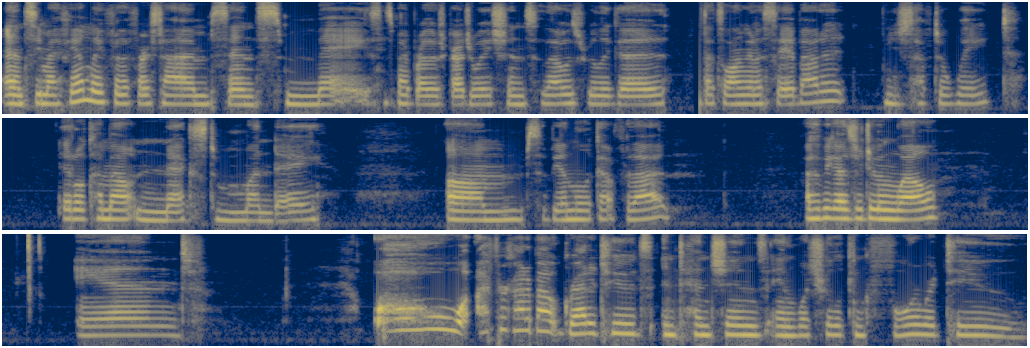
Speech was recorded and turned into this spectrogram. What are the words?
and see my family for the first time since May, since my brother's graduation. So that was really good. That's all I'm going to say about it. You just have to wait. It'll come out next Monday. Um, so be on the lookout for that. I hope you guys are doing well. And Oh, I forgot about gratitudes, intentions, and what you're looking forward to.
